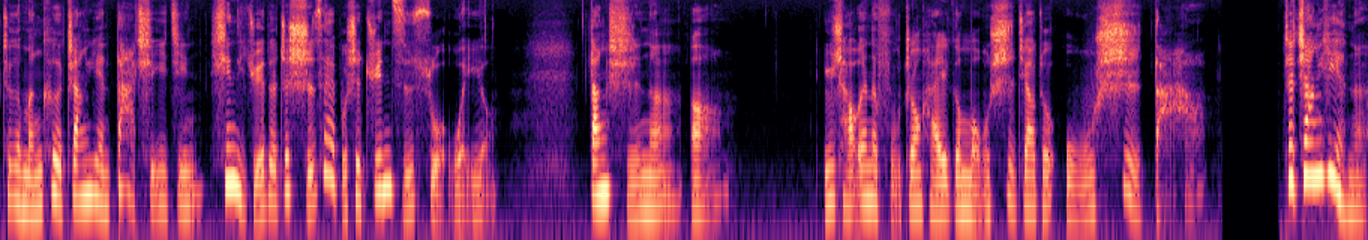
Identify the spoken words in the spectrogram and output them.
这个门客张燕大吃一惊，心里觉得这实在不是君子所为哦。当时呢，啊，于朝恩的府中还有一个谋士，叫做吴世达。这张燕呢，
